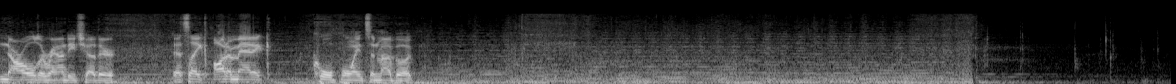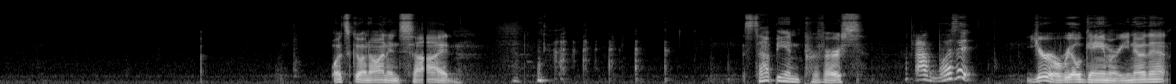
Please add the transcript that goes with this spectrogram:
gnarled around each other, that's like automatic cool points in my book. What's going on inside? Stop being perverse. I was it. You're a real gamer, you know that?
